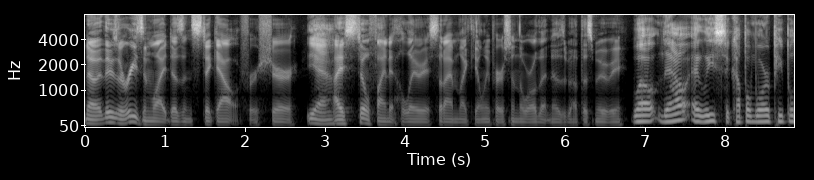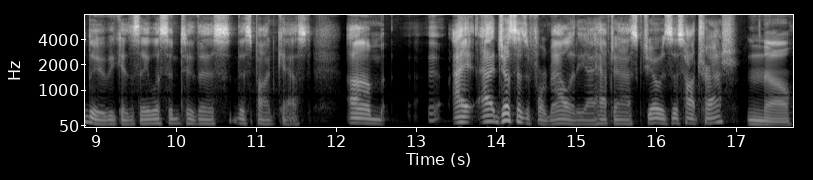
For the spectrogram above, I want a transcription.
No, there's a reason why it doesn't stick out for sure. Yeah. I still find it hilarious that I'm like the only person in the world that knows about this movie. Well, now at least a couple more people do because they listen to this this podcast. Um, I, I just as a formality, I have to ask Joe: Is this hot trash? No.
